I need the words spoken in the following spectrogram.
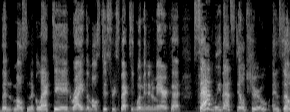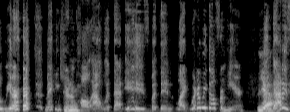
the most neglected, right? The most disrespected women in America. Sadly, that's still true. And so we are making sure mm-hmm. to call out what that is. But then, like, where do we go from here? Yeah. And that is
